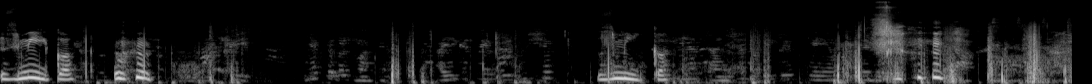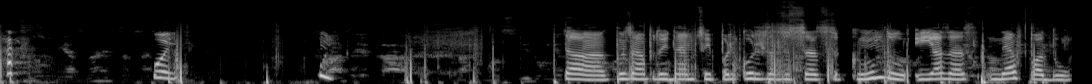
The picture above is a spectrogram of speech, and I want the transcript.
змійка. Змійка. Ой. Так, ми зараз пройдемо цей паркур за, секунду, і я зараз не впаду.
